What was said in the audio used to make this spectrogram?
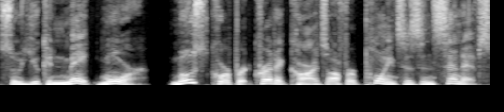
so you can make more. Most corporate credit cards offer points as incentives,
